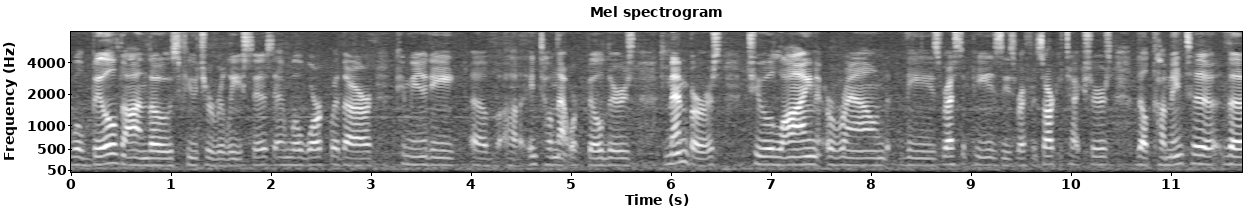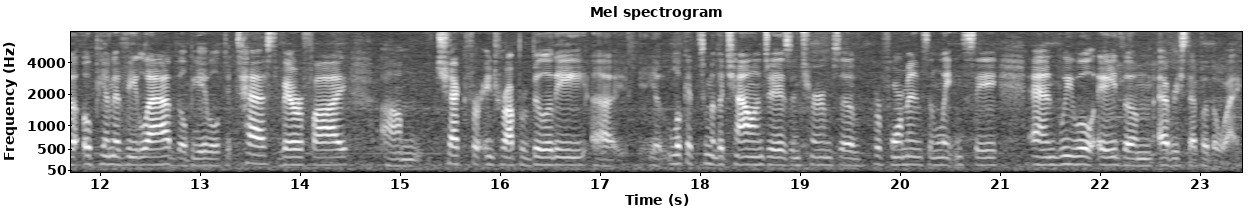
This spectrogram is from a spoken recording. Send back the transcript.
will build on those future releases and we'll work with our community of uh, Intel Network Builders members to align around these recipes, these reference architectures. They'll come into the OPNFV lab, they'll be able to test, verify, um, check for interoperability, uh, you know, look at some of the challenges in terms of performance and latency, and we will aid them every step of the way.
